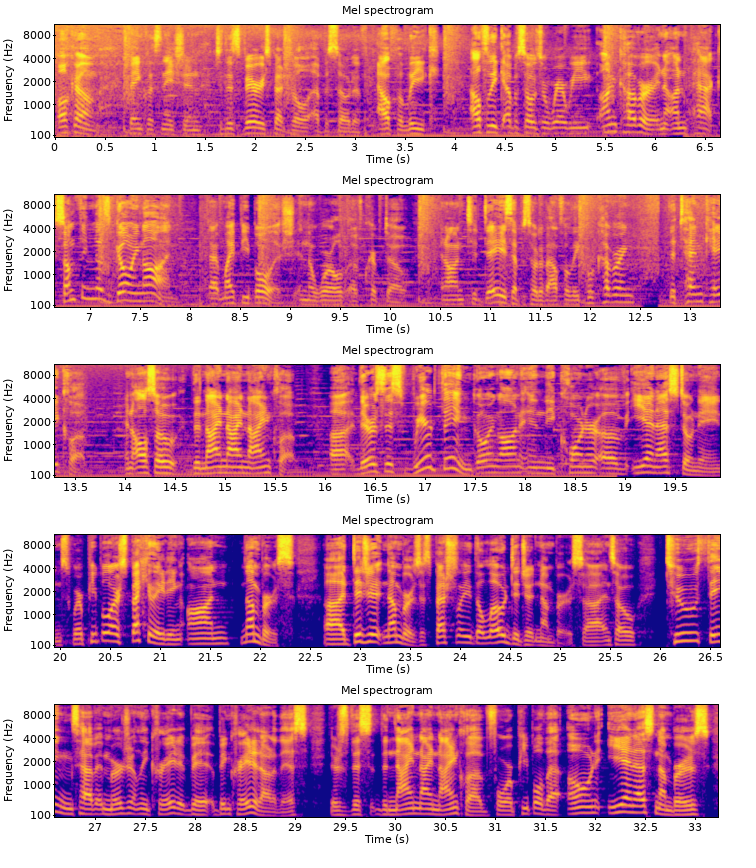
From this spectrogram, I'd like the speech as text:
Welcome, Bankless Nation, to this very special episode of Alpha Leak. Alpha Leak episodes are where we uncover and unpack something that's going on that might be bullish in the world of crypto. And on today's episode of Alpha Leak, we're covering the 10K Club and also the 999 Club. Uh, there's this weird thing going on in the corner of ENS domains where people are speculating on numbers, uh, digit numbers, especially the low digit numbers. Uh, and so, two things have emergently created, been created out of this. There's this the 999 Club for people that own ENS numbers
